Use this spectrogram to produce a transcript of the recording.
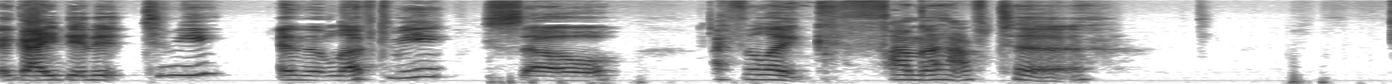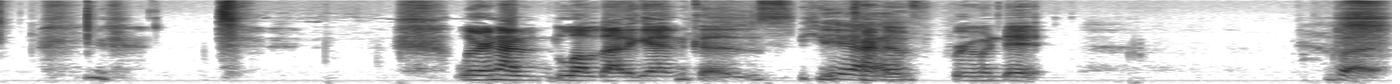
a guy did it to me and then left me, so I feel like I'm gonna have to learn how to love that again because he Yeah. kind of ruined it. But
